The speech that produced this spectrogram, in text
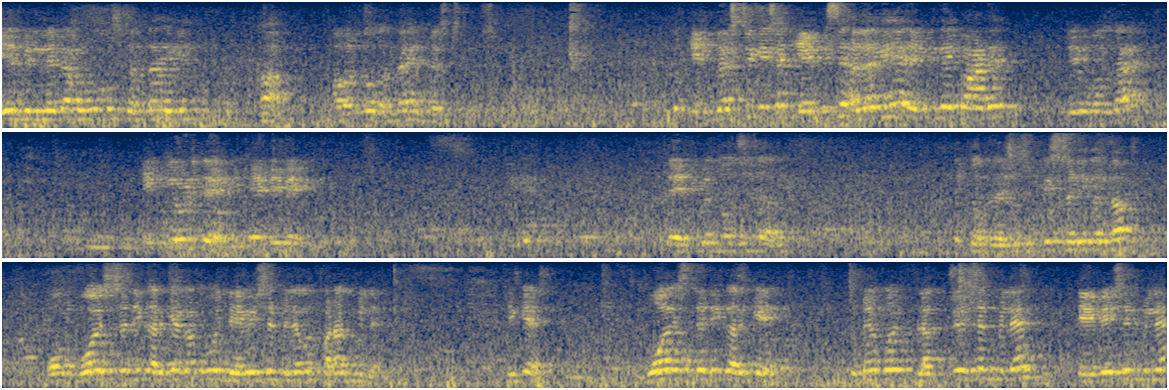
ये मिलने का हमको कुछ करना है क्या? हाँ अब हमको करना है इन्वेस्टिगेशन तो इन्वेस्टिगेशन एपी से अलग है एपी का ही पार्ट है? ये बोलता है। इंक्लूडिंग एपी एपी में। है? तो एपी में दो चीज़ आ एक तो रिलेशनशिप की स्टडी करना और वो स्टडी करके अगर कोई डेविएशन मिले, कोई फ़र्क मिले, ठीक है? वो स्टडी करके तुम्हें कोई फ्लक्चुएशन मिले डेविएशन मिले,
